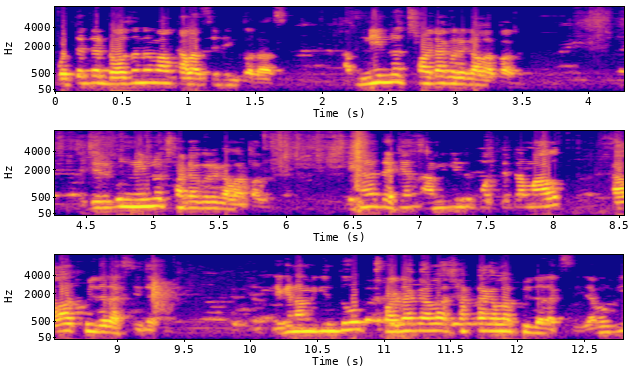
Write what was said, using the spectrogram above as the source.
প্রত্যেকটা ডজনের মাল কালার সেটিং করা আছে। আপনি নিম্ন ছয়টা করে কালার পাবেন। যেরকম নিম্ন ছয়টা করে কালার পাবেন। এখানে দেখেন, আমি কিন্তু প্রত্যেকটা মাল কালার খুলে রাখছি, দেখেন। এখানে আমি কিন্তু ছয়টা কালার সাতটা কালার খুলে রাখছি, এমনকি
